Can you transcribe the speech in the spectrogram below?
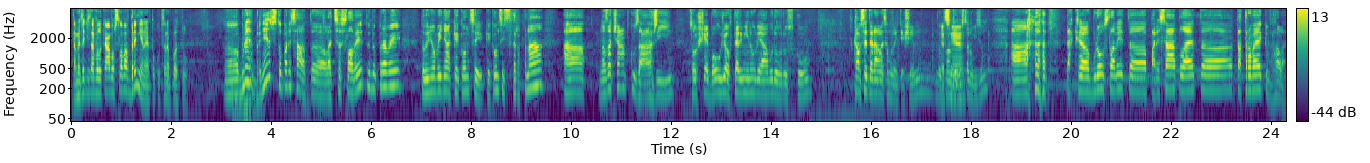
Tam je teď ta velká oslava v Brně, ne, pokud se nepletu. Eh, bude v Brně 150 eh, let se slavit dopravy, to by mělo být nějak ke konci, ke konci srpna a na začátku září, což je bohužel v termínu, kdy já budu v Rusku, kam se teda ale samozřejmě těším, doufám, Jasně. že dostanu vízum. A tak eh, budou slavit 50 eh, let eh, Tatrovek v hale.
